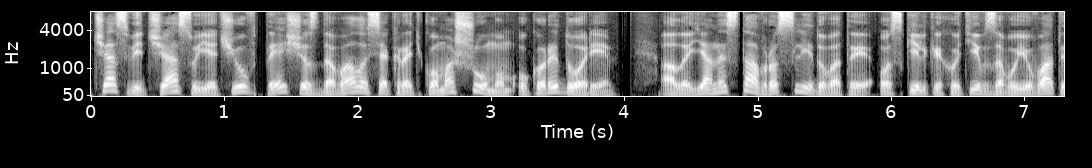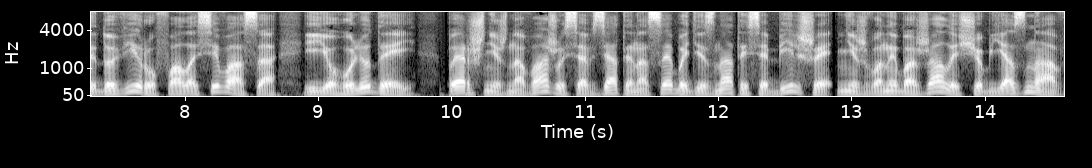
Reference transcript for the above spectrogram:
Час від часу я чув те, що здавалося крадькома шумом у коридорі. Але я не став розслідувати, оскільки хотів завоювати довіру Фала Сіваса і його людей, перш ніж наважуся взяти на себе дізнатися більше, ніж вони бажали, щоб я знав.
